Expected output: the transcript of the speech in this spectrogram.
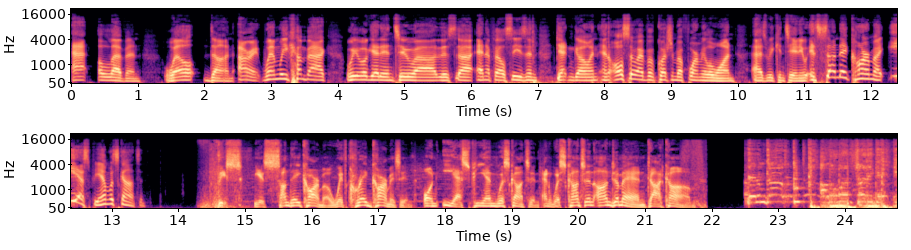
at 11. Well done. All right. When we come back, we will get into uh, this uh, NFL season getting going. And also, I have a question about Formula One as we continue. It's Sunday Karma, ESPN, Wisconsin. This is Sunday Karma with Craig Karmazin on ESPN Wisconsin and WisconsinOnDemand.com. Let 'em go. All the trying to get in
